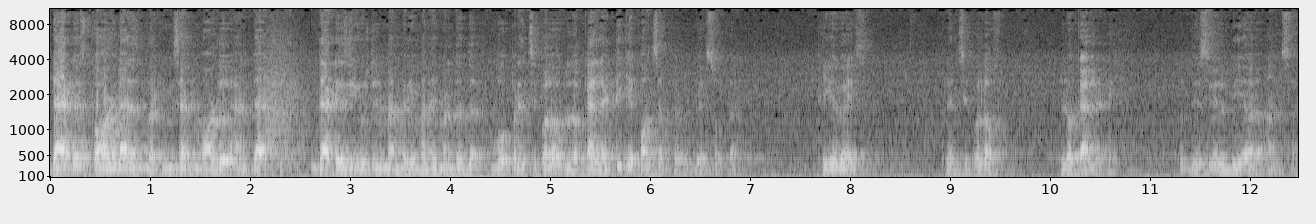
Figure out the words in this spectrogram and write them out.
that is called as working set model and that that is use in memory management वो प्रिंसिपल ऑफ़ लोकेलिटी के कॉन्सेप्ट पे बेस होता है, ठीक है guys principle of locality So this will be our answer.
